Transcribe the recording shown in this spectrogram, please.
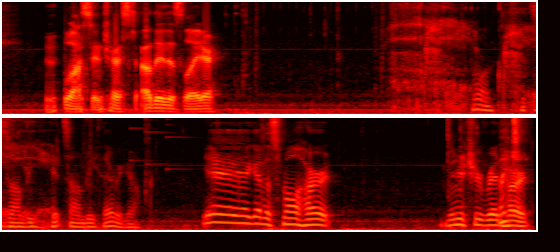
Lost interest. I'll do this later. Come on, hit zombie, hit zombie. There we go. Yay! I got a small heart. Miniature red What? heart.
